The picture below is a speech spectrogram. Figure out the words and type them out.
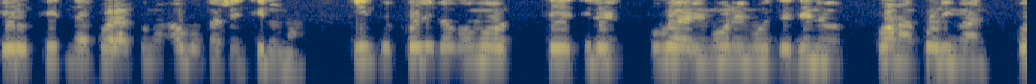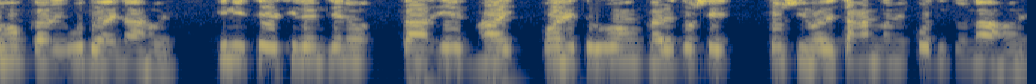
এর ফিতনায় পড়ার কোনো অবকাশই ছিল না। কিন্তু খলিফা ওমর চেয়েছিলেন উভয়ের মনের মধ্যে যেন কণা পরিমাণ অহংকারের উদয় না হয়। তিনি চেয়েছিলেন যেন তার এক ভাই অহেতু অহংকারের দোষে দোষী হয়ে জাহান নামে পতিত না হয়।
